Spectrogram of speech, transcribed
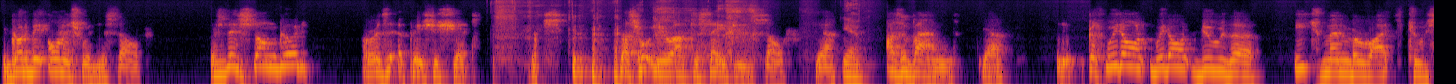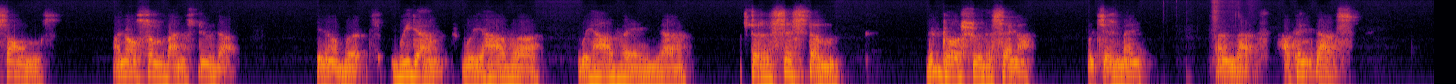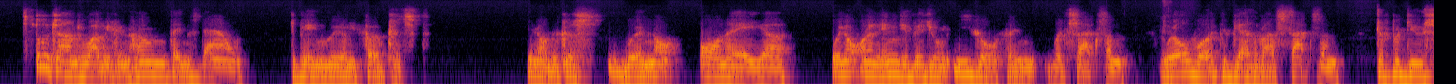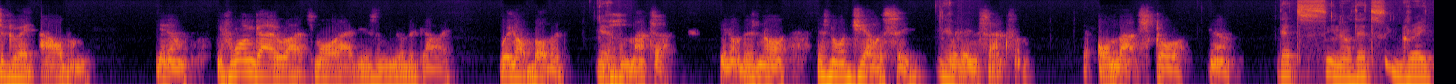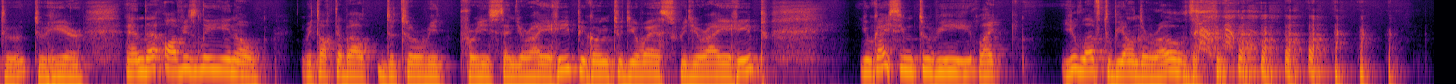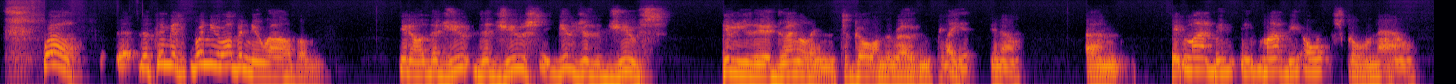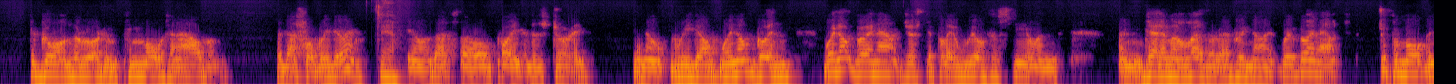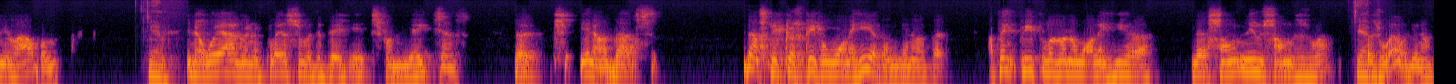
You've got to be honest with yourself. Is this song good, or is it a piece of shit? That's, what you have to say to yourself. Yeah. Yeah. As a band. Yeah. Because we don't we don't do the each member writes two songs. I know some bands do that, you know, but we don't. We have a we have a uh, sort of system that goes through the singer, which is me, and that's I think that's sometimes why we can hone things down to being really focused. You know, because we're not on a uh, we're not on an individual ego thing with Saxon. We all work together as Saxon to produce a great album. You know, if one guy writes more ideas than the other guy, we're not bothered. It Yeah. doesn't matter. You know, there's no there's no jealousy Yeah. within Saxon on that score. You know. That's you know that's great to to hear, and uh, obviously you know we talked about the tour with Priest and Uriah Heep. You're going to the US with Uriah Heep. You guys seem to be like you love to be on the road. Well, the, thing is, when you have a new album, you know the ju- the juice it gives you the juice, gives you the adrenaline to go on the road and play it. You know, and it might be it might be old school now to go on the road and promote an album, but that's what we're doing. yeah, You know, that's the whole point of the story. You know, we don't we're not going we're not going out just to play Wheels of Steel and and Denim and Leather every night. We're going out to promote the new album yeah, you know, we are going to play some of the big hits from the 80s. But, you know, that's that's because people want to hear them, you know. But I think people are going to want to hear their song, new songs as well, Yeah. as well, you know.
